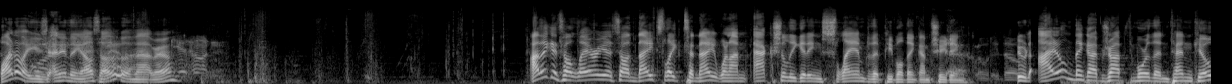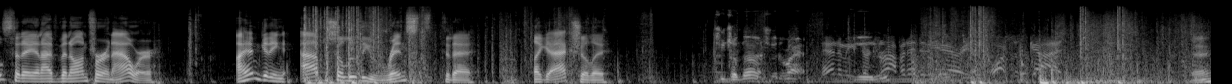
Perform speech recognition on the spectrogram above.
Why do I use anything else other than that, bro? Get hunting. I think it's hilarious on nights like tonight when I'm actually getting slammed that people think I'm cheating. Dude, I don't think I've dropped more than 10 kills today and I've been on for an hour. I am getting absolutely rinsed today. Like, actually. Shoot your gun, shoot the right. Enemies are dropping into the area. Watch the skies. Okay.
